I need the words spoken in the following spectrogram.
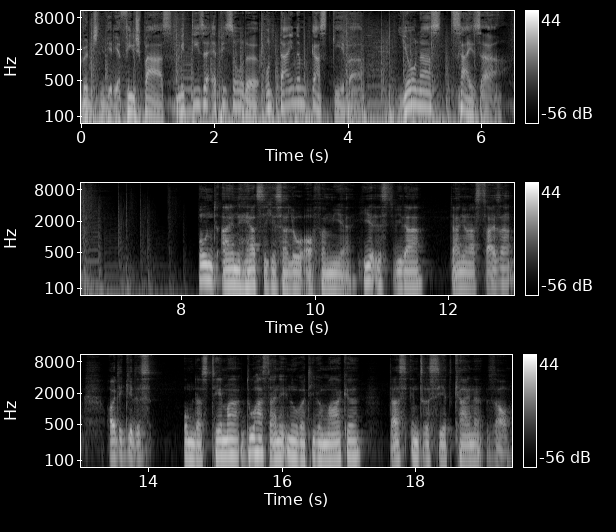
wünschen wir dir viel Spaß mit dieser Episode und deinem Gastgeber, Jonas Zeiser. Und ein herzliches Hallo auch von mir. Hier ist wieder dein Jonas Zeiser. Heute geht es um das Thema, du hast eine innovative Marke, das interessiert keine Sau.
